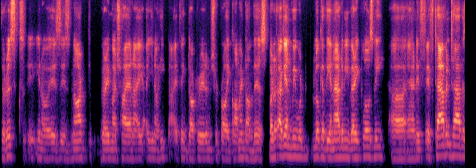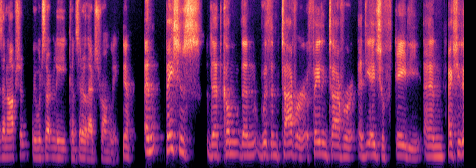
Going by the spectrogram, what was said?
the risks you know is is not very much high. And i you know he, i think dr Reardon should probably comment on this. But again we would look at the anatomy very closely. Uh, and if if tav and tav is an option we would certainly consider that strongly. Yeah. And patients that come then with a TAVR, a failing TAVR at the age of 80, and actually,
